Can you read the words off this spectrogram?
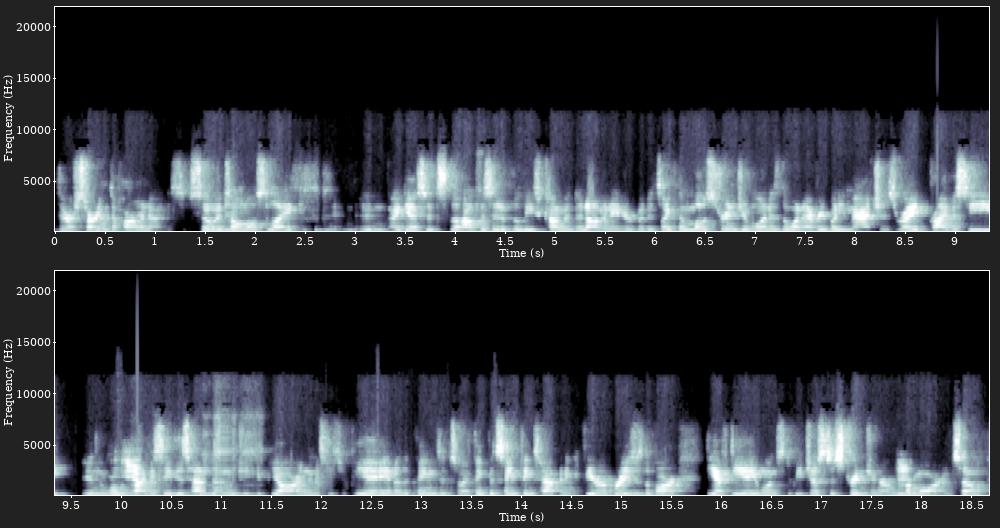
they're starting to harmonize. So it's mm. almost like, I guess it's the opposite of the least common denominator, but it's like the most stringent one is the one everybody matches, right? Privacy in the world of yeah. privacy, this happens with GDPR and then CCPA and other things. And so I think the same thing's happening. If Europe raises the bar, the FDA wants to be just as stringent or, mm. or more. And so,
